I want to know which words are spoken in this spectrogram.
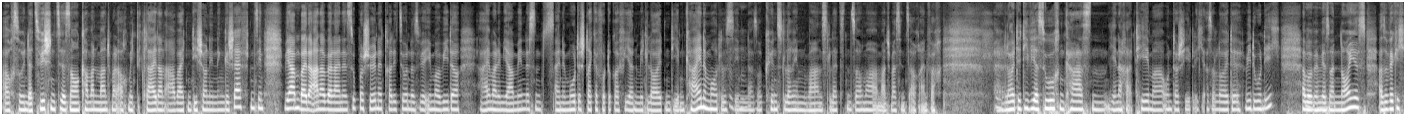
auch so in der Zwischensaison kann man manchmal auch mit Kleidern arbeiten, die schon in den Geschäften sind. Wir haben bei der Annabelle eine super schöne Tradition, dass wir immer wieder einmal im Jahr mindestens eine Modestrecke fotografieren mit Leuten, die eben keine Models mhm. sind. Also Künstlerinnen waren es letzten Sommer manchmal sind es auch einfach äh, Leute, die wir suchen, casten, je nach Thema unterschiedlich. Also Leute wie du und ich. Aber mhm. wenn wir so ein neues, also wirklich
